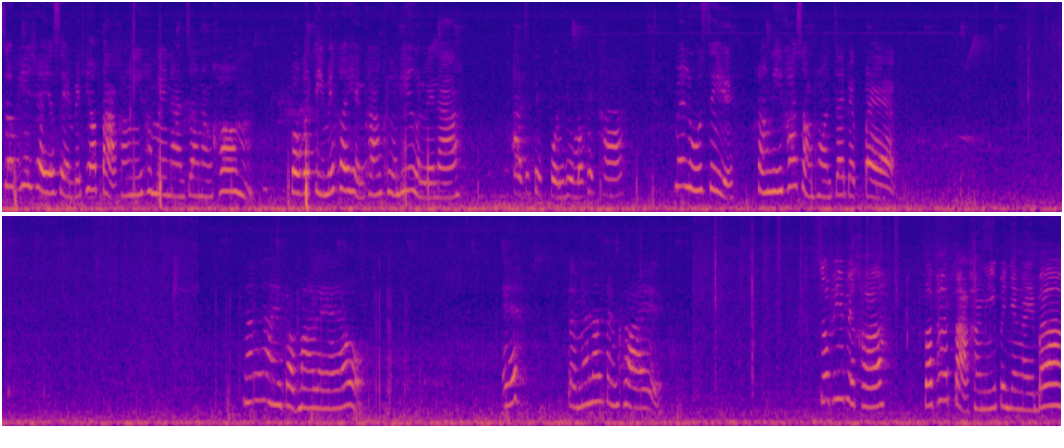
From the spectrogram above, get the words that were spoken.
เจ้าพี่ชัยเสนไปเที่ยวป่าครั้งนี้ทำไมนานจังนางค่อม ปกติไม่เคยเห็นค้างคืนที่อื่นเลยนะ อาจจะติดฝนอยู่มั้งเพคะ ไม่รู้สิ ครั้งนี้ข้าสังหรณ์ใจแปลกๆ นั่นไงกลับมาแล้ว เอ๊ะ แต่แม่นั่นเป็นใคร เจ้าพี่เพคะ ประพาสป่าครั้งนี้เป็นยังไงบ้าง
